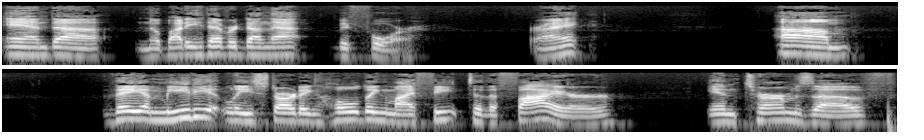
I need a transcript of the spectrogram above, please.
And uh, nobody had ever done that before, right? Um, they immediately started holding my feet to the fire in terms of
